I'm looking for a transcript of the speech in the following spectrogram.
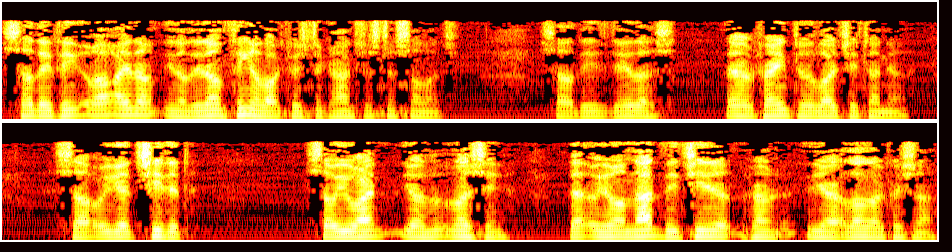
so they think, well, I don't, you know, they don't think about Krishna consciousness so much. So these devas, they're praying to Lord Chaitanya. So we get cheated. So you want your mercy that we will not be cheated from your love of Krishna.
